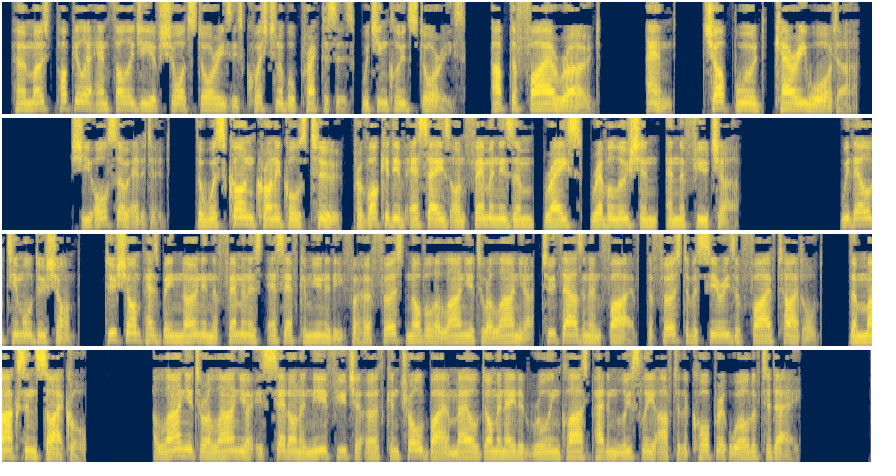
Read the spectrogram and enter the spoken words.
Her most popular anthology of short stories is Questionable Practices, which include stories up the Fire Road, and Chop Wood, Carry Water. She also edited The WisCon Chronicles 2, provocative essays on feminism, race, revolution, and the future, with L. Timmel Duchamp. Duchamp has been known in the feminist SF community for her first novel Alanya to Alanya 2005, the first of a series of five titled, The Marq'ssan Cycle. Alanya to Alanya is set on a near-future Earth controlled by a male-dominated ruling class patterned loosely after the corporate world of today.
